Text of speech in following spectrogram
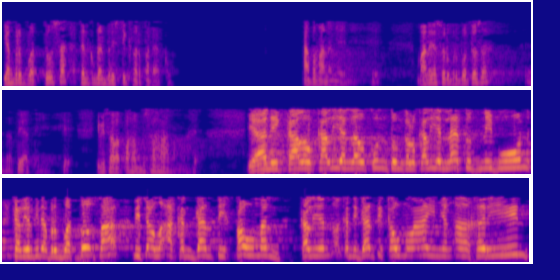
yang berbuat dosa dan kemudian beristighfar padaku. Apa maknanya ini? Maknanya suruh berbuat dosa? Hati-hati. Ini salah paham besar. Yani kalau kalian lau kuntum, kalau kalian la tudnibun, kalian tidak berbuat dosa, insya Allah akan ganti kauman. Kalian akan diganti kaum lain yang akhirin,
